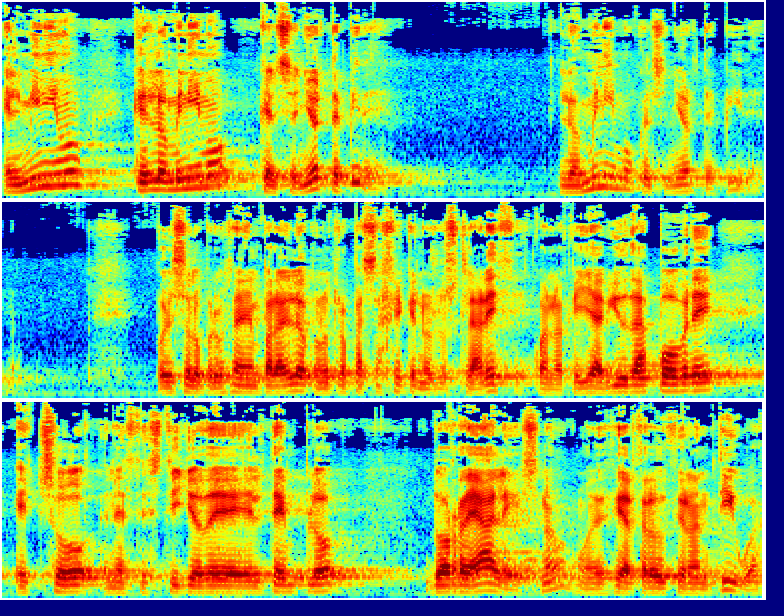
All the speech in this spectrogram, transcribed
El mínimo que es lo mínimo que el Señor te pide. Lo mínimo que el Señor te pide. Por eso lo ponemos también en paralelo con otro pasaje que nos lo esclarece. Cuando aquella viuda pobre echó en el cestillo del templo dos reales, ¿no? como decía la traducción antigua.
